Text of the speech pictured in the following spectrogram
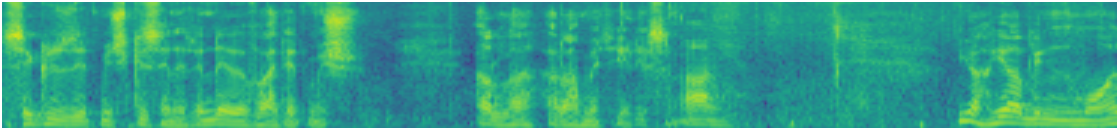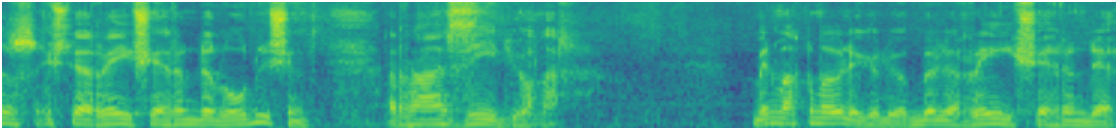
872 senesinde vefat etmiş. Allah rahmet eylesin. Amin. Yahya bin Muaz işte Rey şehrinde doğduğu için Razi diyorlar. Benim aklıma öyle geliyor. Böyle Rey şehrinde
